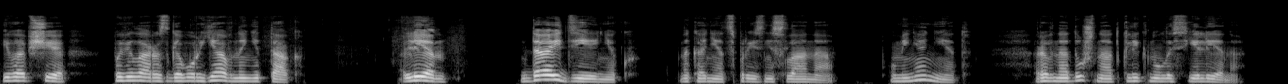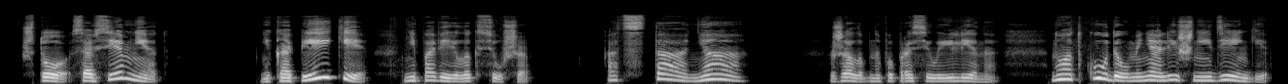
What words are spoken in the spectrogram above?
и вообще повела разговор явно не так. «Лен, дай денег», — наконец произнесла она. «У меня нет», — равнодушно откликнулась Елена. «Что, совсем нет?» «Ни копейки?» — не поверила Ксюша. «Отстань, а!» — жалобно попросила Елена. «Ну откуда у меня лишние деньги?»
